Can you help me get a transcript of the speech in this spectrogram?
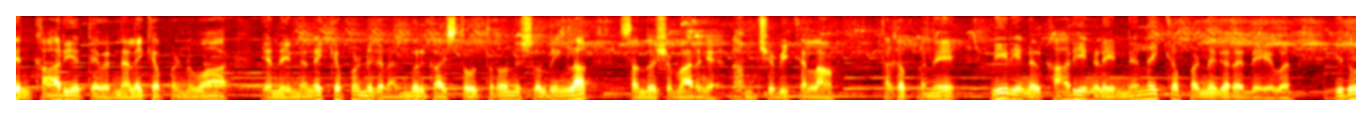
என் காரியத்தை அவர் நிலைக்க பண்ணுவார். என்னை நிலைக்க பண்ணுகிற அன்பிற்காய் ஸ்தோத்திரம்னு சொல்கிறீங்களா சந்தோஷமாக இருங்க. நாம் செபிக்கலாம் தகப்பனே நீர் எங்கள் காரியங்களை நிலைக்க பண்ணுகிற தேவன். இதோ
